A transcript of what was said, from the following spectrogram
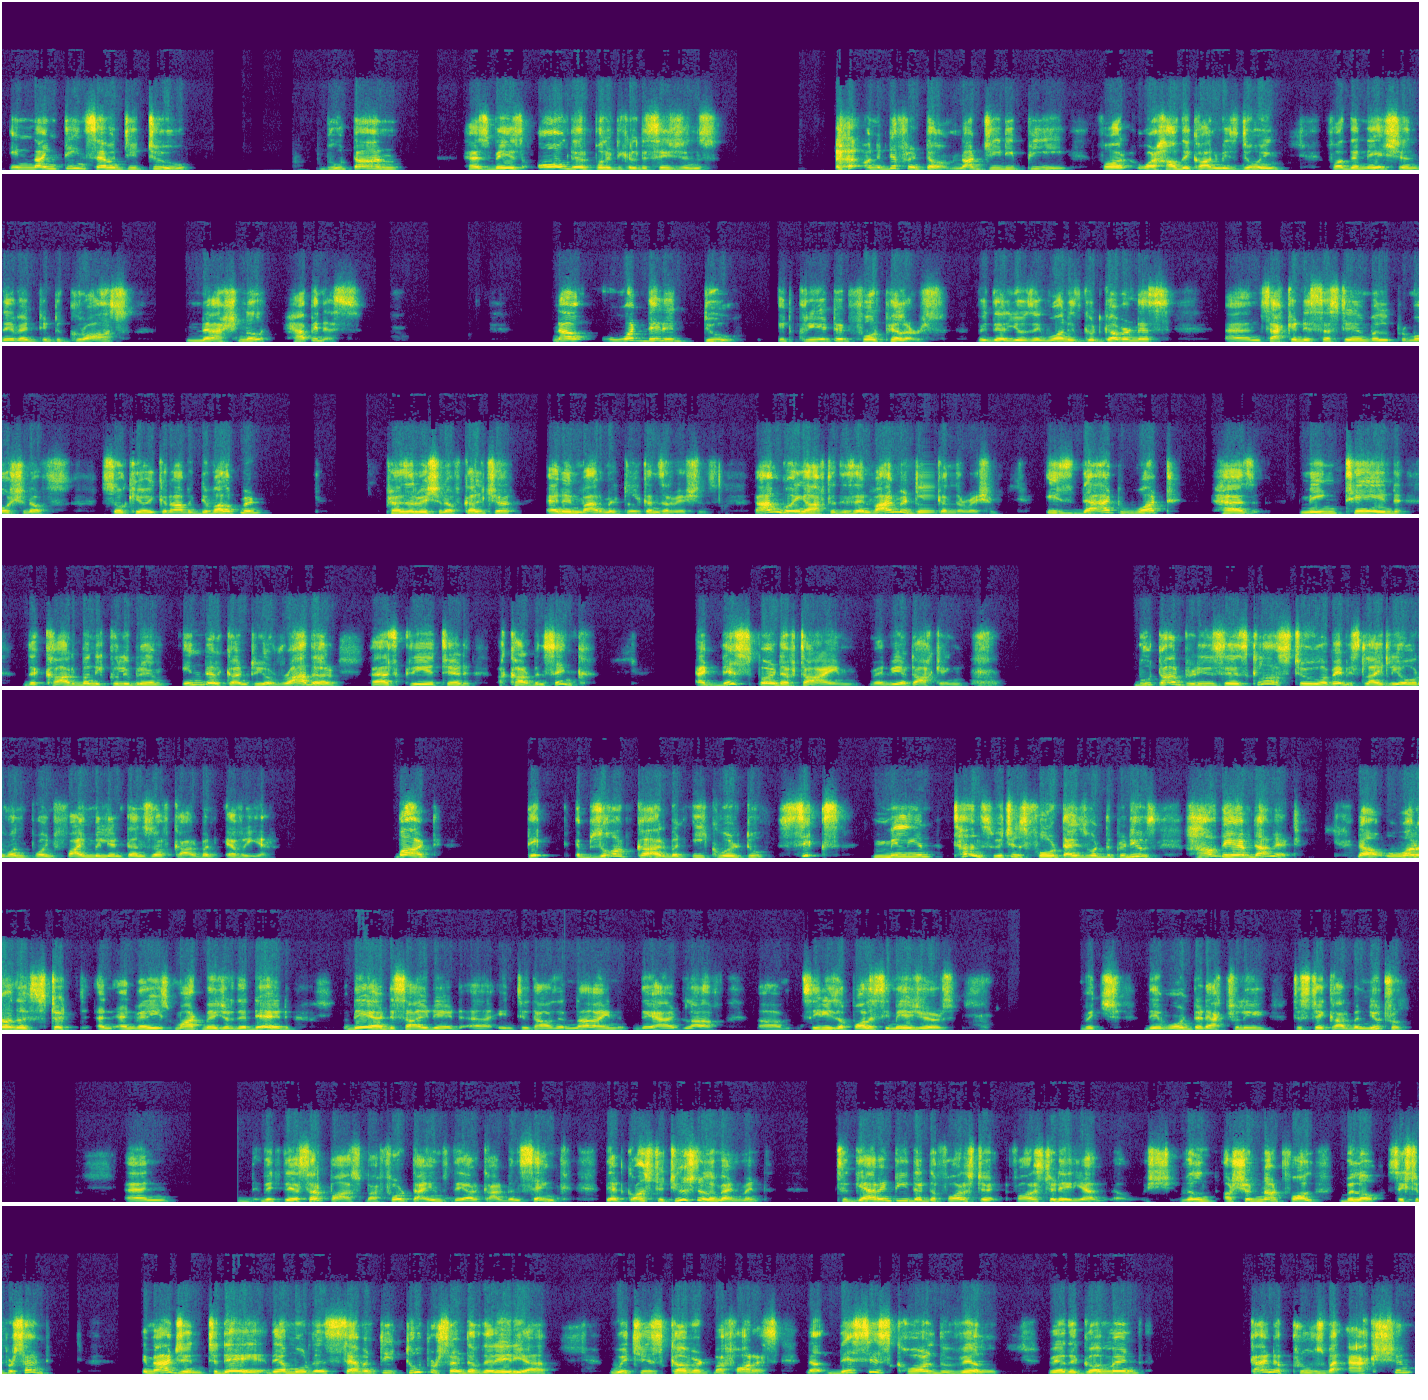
in 1972, Bhutan has based all their political decisions on a different term, not GDP for what, how the economy is doing. For the nation, they went into gross national happiness. Now, what did it do? It created four pillars which they're using. One is good governance, and second is sustainable promotion of socio-economic development preservation of culture, and environmental conservations. Now, I'm going after this environmental conservation. Is that what has maintained the carbon equilibrium in their country, or rather has created a carbon sink? At this point of time, when we are talking, Bhutan produces close to, or maybe slightly over 1.5 million tons of carbon every year. But absorb carbon equal to 6 million tons, which is four times what they produce. How they have done it? Now, one of the strict and, and very smart measure they did, they had decided uh, in 2009, they had a lot of um, series of policy measures which they wanted actually to stay carbon neutral. And which they are surpassed by four times their carbon sink. They had constitutional amendment to guarantee that the forested, forested area uh, will or should not fall below 60%. Imagine today they are more than 72% of their area which is covered by forests. Now, this is called the will, where the government kind of proves by action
